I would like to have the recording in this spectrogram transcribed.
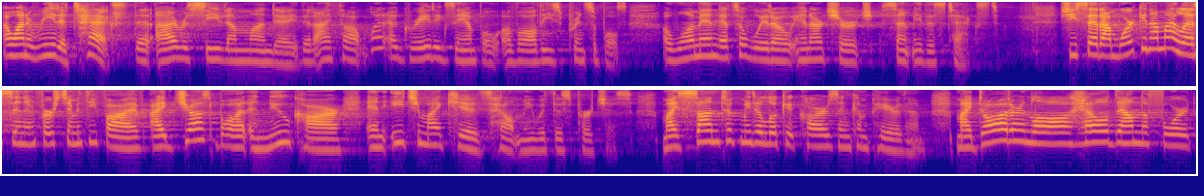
I want to read a text that I received on Monday that I thought, what a great example of all these principles. A woman that's a widow in our church sent me this text. She said, I'm working on my lesson in 1 Timothy 5. I just bought a new car, and each of my kids helped me with this purchase. My son took me to look at cars and compare them. My daughter in law held down the fort,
